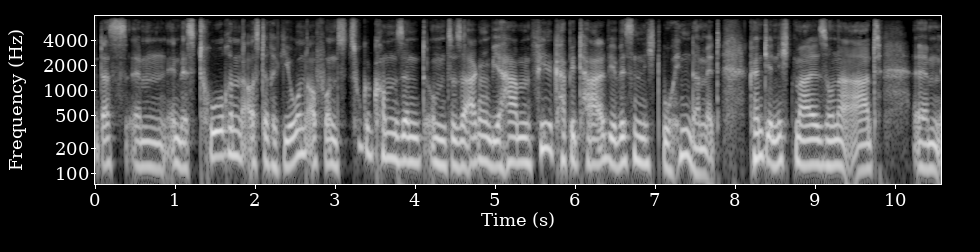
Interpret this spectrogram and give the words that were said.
dass ähm, Investoren aus der Region auf uns zugekommen sind, um zu sagen, wir haben viel Kapital, wir wissen nicht wohin damit. Könnt ihr nicht mal so eine Art ähm,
